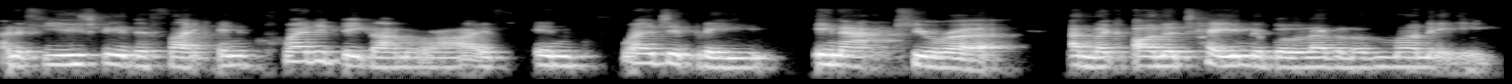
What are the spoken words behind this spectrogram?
And it's usually this like incredibly glamorized, incredibly inaccurate and like unattainable level of money.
